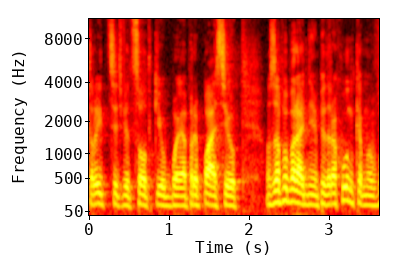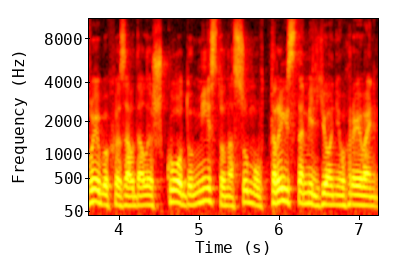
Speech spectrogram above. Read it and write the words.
30% боєприпасів. За попередніми підрахунками, вибухи завдали шкоду місту на суму в 300 мільйонів гривень.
